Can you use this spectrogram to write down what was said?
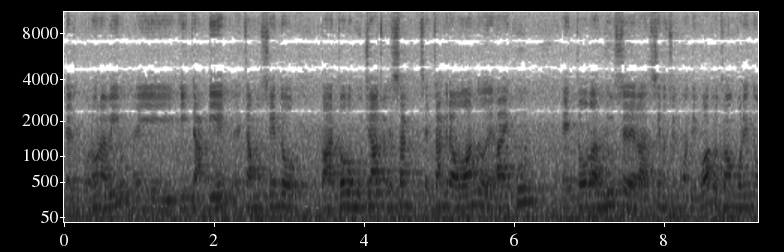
del coronavirus. Y, y también estamos haciendo para todos los muchachos que están- se están graduando de high school, en todas las luces de la 154, estamos poniendo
